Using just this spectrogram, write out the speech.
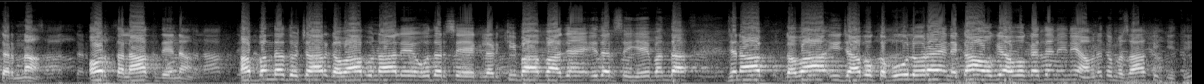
کرنا اور طلاق دینا۔ اب بندہ دو چار گواہ بنا لے، ادھر سے ایک لڑکی باپ آ جائیں، ادھر سے یہ بندہ۔ جناب، گواہ ایجاب و قبول ہو رہا ہے، نکاح ہو گیا، وہ کہتے ہیں، نہیں نہیں، ہم نے تو مذاق ہی کی تھی۔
